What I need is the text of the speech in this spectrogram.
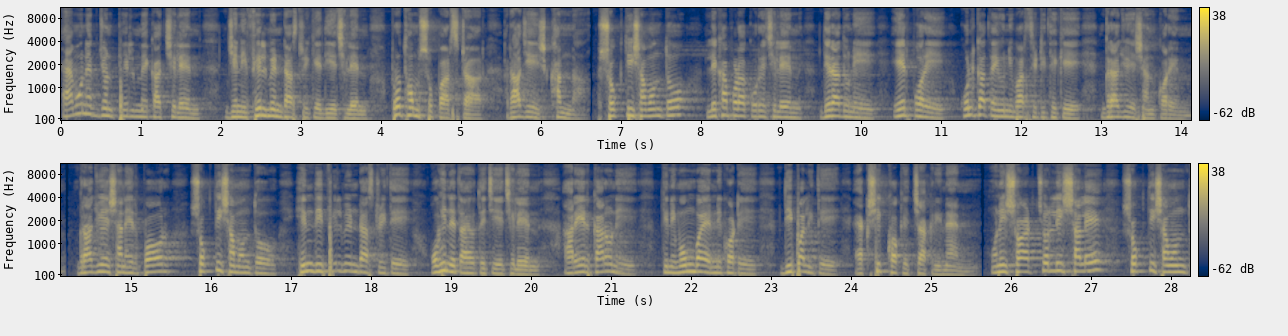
এমন একজন ফিল্ম মেকার ছিলেন যিনি ফিল্ম ইন্ডাস্ট্রিকে দিয়েছিলেন প্রথম সুপারস্টার রাজেশ খান্না। শক্তি সামন্ত লেখাপড়া করেছিলেন দেরাদুনে, এরপরে কলকাতা ইউনিভার্সিটি থেকে গ্রাজুয়েশন করেন। গ্রাজুয়েশনের পর শক্তি সামন্ত হিন্দি ফিল্ম ইন্ডাস্ট্রিতে অভিনেতা হতে চেয়েছিলেন। আর এর কারণে তিনি মুম্বাইয়ের নিকটে দীপালিতে এক শিক্ষকের চাকরি নেন। উনিশশো আটচল্লিশ সালে শক্তি সামন্ত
